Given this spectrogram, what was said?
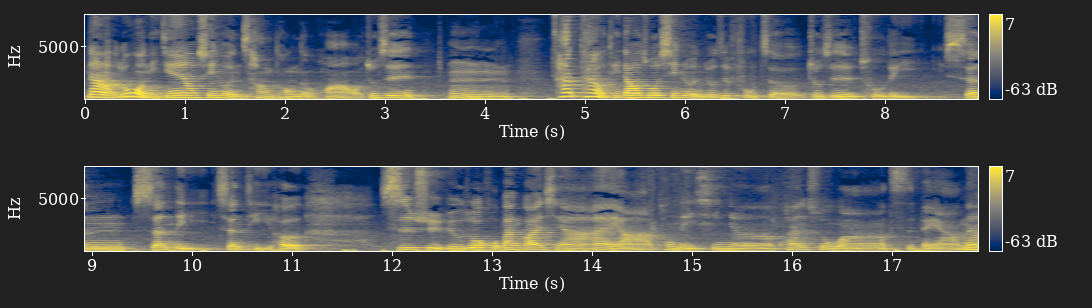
那如果你今天要心轮畅通的话哦，就是嗯，他他有提到说，心轮就是负责就是处理生生理身体和。思绪，比如说伙伴关系啊、爱啊、同理心啊、宽恕啊、慈悲啊，那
